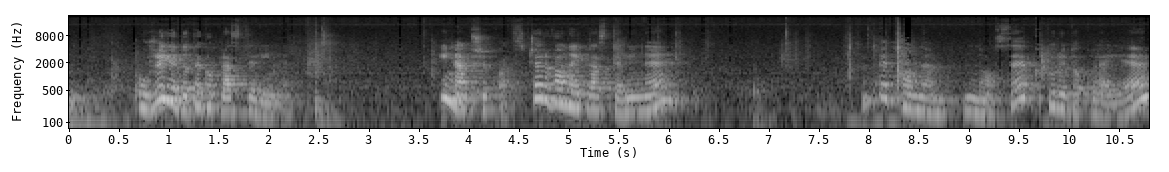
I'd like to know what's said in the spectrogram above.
użyję do tego plasteliny. I na przykład z czerwonej plasteliny wykonam nosek, który dokleję.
